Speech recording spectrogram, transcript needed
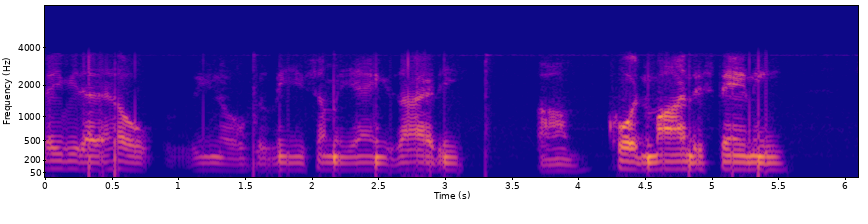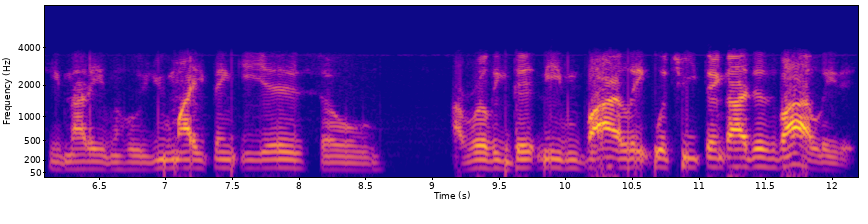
maybe that'll help, you know, relieve some of your anxiety. Um, according to my understanding, he's not even who you might think he is, so I really didn't even violate what you think I just violated.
